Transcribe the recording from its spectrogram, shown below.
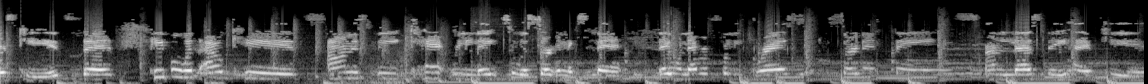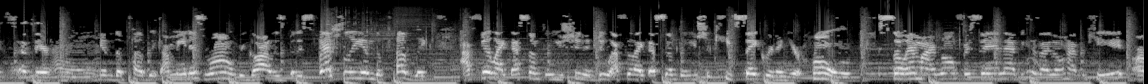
has kids. That people without kids honestly can't relate to a certain extent. They will never fully grasp certain things unless they have kids of their own. in the public. I mean, it's wrong regardless, but especially in the public, I feel like that's something you shouldn't do. I feel like that's something you should keep sacred in your home. So, am I wrong for saying that because I don't have a kid, or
